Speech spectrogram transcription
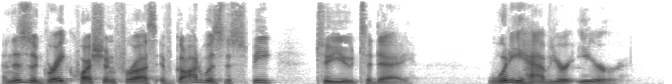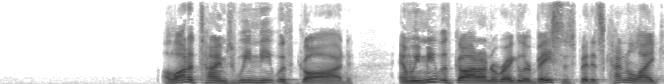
And this is a great question for us. If God was to speak to you today, would he have your ear? A lot of times we meet with God, and we meet with God on a regular basis, but it's kind of like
